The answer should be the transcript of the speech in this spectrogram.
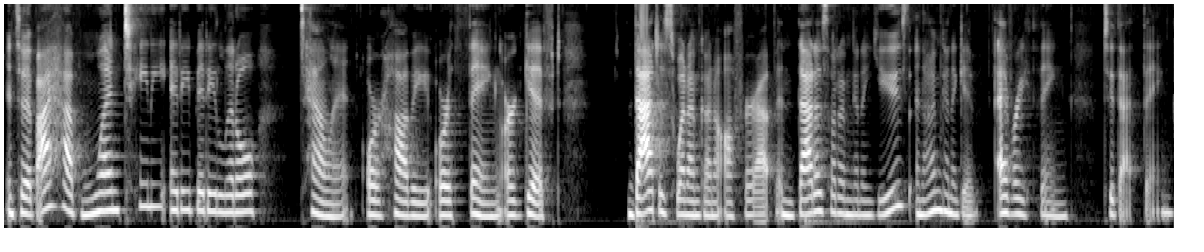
And so if I have one teeny itty bitty little talent or hobby or thing or gift, that is what I'm going to offer up. And that is what I'm going to use. And I'm going to give everything to that thing.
